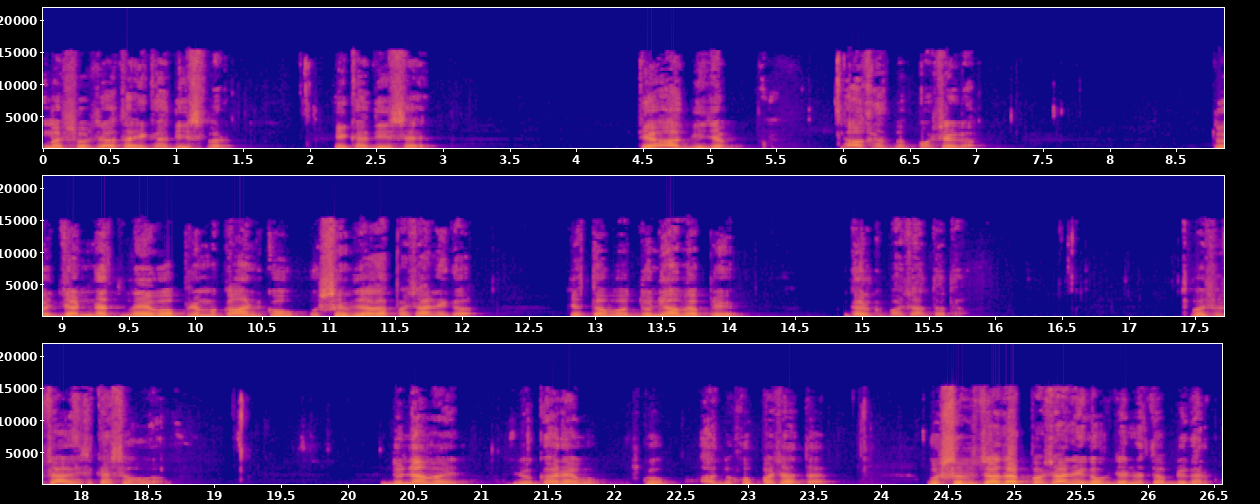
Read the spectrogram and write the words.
میں سوچ رہا تھا ایک حدیث پر، ایک حدیث ہے کہ آدمی جب آخرت میں پہنچے گا تو جنت میں وہ اپنے مکان کو اس سے بھی زیادہ پہچانے گا جتنا وہ دنیا میں اپنے گھر کو پہچانتا تھا۔ تو میں سوچا ایسے کیسے ہوگا دنیا میں جو گھر ہے وہ اس کو آدمی خوب پہچانتا ہے۔ اس سے بھی زیادہ پہچانے گا وہ جنت اپنے گھر کو۔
